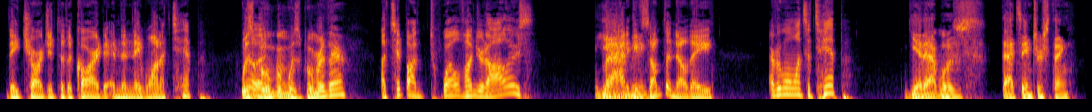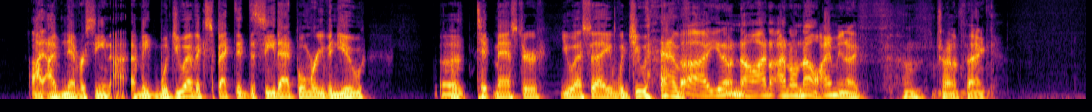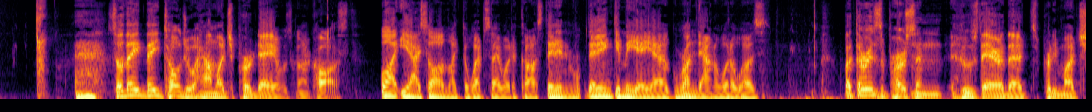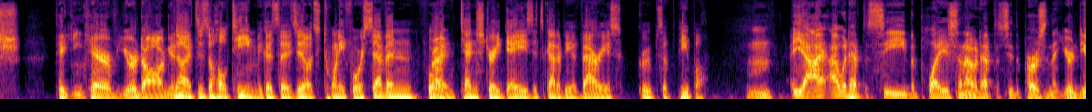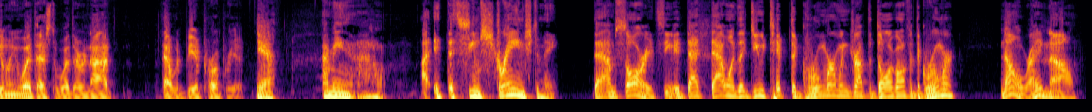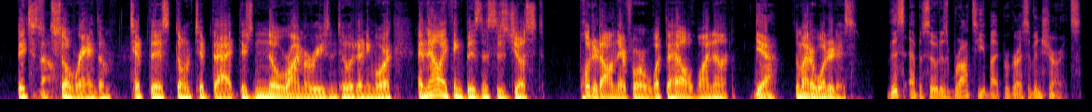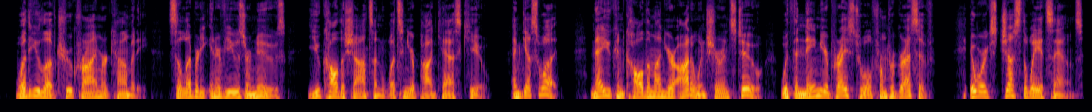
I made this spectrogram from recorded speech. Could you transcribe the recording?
they charge it to the card, and then they want a tip. Was Good. Boomer was Boomer there? A tip on twelve hundred dollars. Yeah, but I had to mean, give something though. They everyone wants a tip. Yeah, that was that's interesting. I, I've never seen. I, I mean, would you have expected to see that, Boomer? Even you, uh, Tipmaster USA, would you have? Uh, you don't know. I don't. I don't know. I mean, I've, I'm trying to think. So they they told you how much per day it was going to cost. Well, I, yeah, I saw on like the website what it cost. They didn't. They didn't give me a uh, rundown of what it was. But there is a person who's there that's pretty much taking care of your dog. And No, it's just a whole team because it's, you know it's twenty four seven for Right. ten straight days. It's got to be a various groups of people. Hmm. yeah, I, I would have to see the place, and I would have to see the person that you're dealing with as to whether or not that would be appropriate. Yeah, I mean, I don't. I, it, that seems strange to me. That I'm sorry. It seems it, that that one. Like, do you tip the groomer when you drop the dog off at the groomer? No, right? No, it's so random. Tip this, don't tip that. There's no rhyme or reason to it anymore. And now I think businesses just put it on there for what the hell? Why not? Yeah. No matter what it is. This episode is brought to you by Progressive Insurance. Whether you love true crime or comedy, celebrity interviews or news, you call the shots on what's in your podcast queue. And guess what? Now you can call them on your auto insurance too with the Name Your Price tool from Progressive. It works just the way it sounds.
